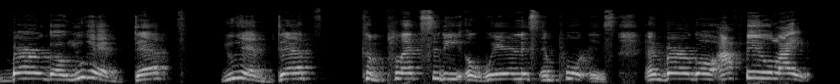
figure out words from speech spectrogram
Virgo, you have depth, you have depth, complexity, awareness, importance. And Virgo, I feel like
